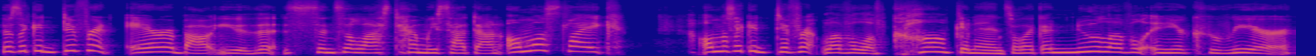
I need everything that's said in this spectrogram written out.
there's like a different air about you that since the last time we sat down, almost like almost like a different level of confidence or like a new level in your career.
